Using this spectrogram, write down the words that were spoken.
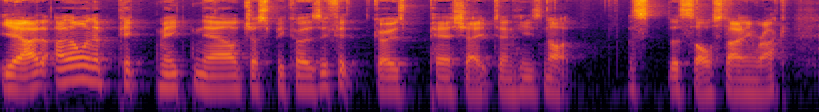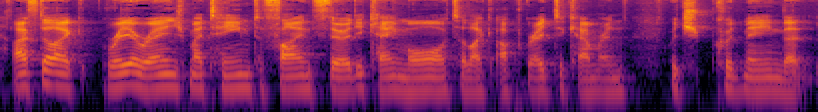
Yeah, I, I don't want to pick Meek now just because if it goes pear shaped and he's not the, sole starting ruck, I have to like rearrange my team to find 30k more to like upgrade to Cameron, which could mean that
